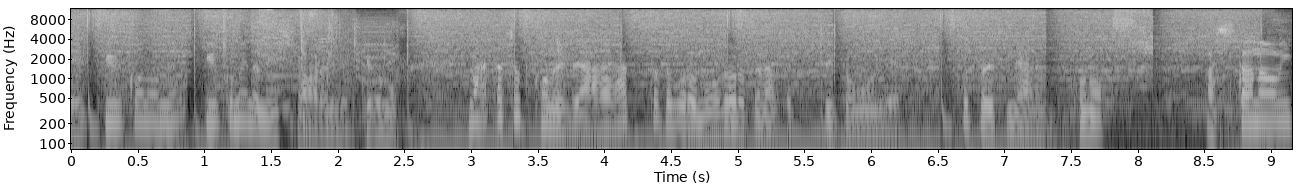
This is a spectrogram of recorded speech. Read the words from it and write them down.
えー、9個の目、9個目のミッションあるんですけども、またちょっとこのですね、上がったところ戻るとなるときついと思うんで、ちょっとですね、あの、この、明日の道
